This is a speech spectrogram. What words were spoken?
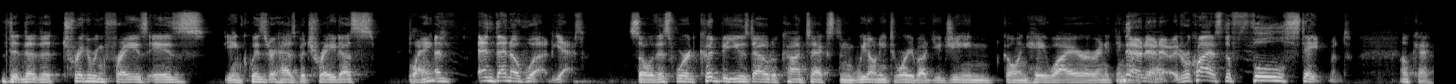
the, the the triggering phrase is the Inquisitor has betrayed us. Blank. And and then a word, yes. So this word could be used out of context, and we don't need to worry about Eugene going haywire or anything. No, like no, that. no. It requires the full statement. Okay.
